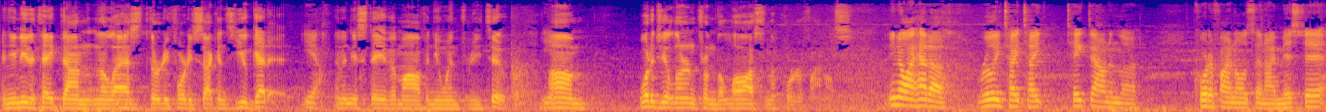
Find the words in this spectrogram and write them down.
and you need a takedown in the last 30, 40 seconds. You get it. Yeah. And then you stave him off and you win 3-2. Yeah. Um, what did you learn from the loss in the quarterfinals? You know I had a really tight, tight takedown in the quarterfinals, and I missed it.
